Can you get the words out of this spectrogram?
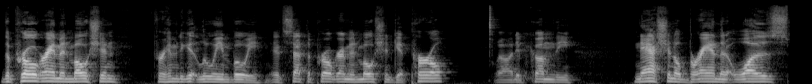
the program in motion for him to get Louie and Bouie. It set the program in motion to get Pearl, uh, to become the national brand that it was.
